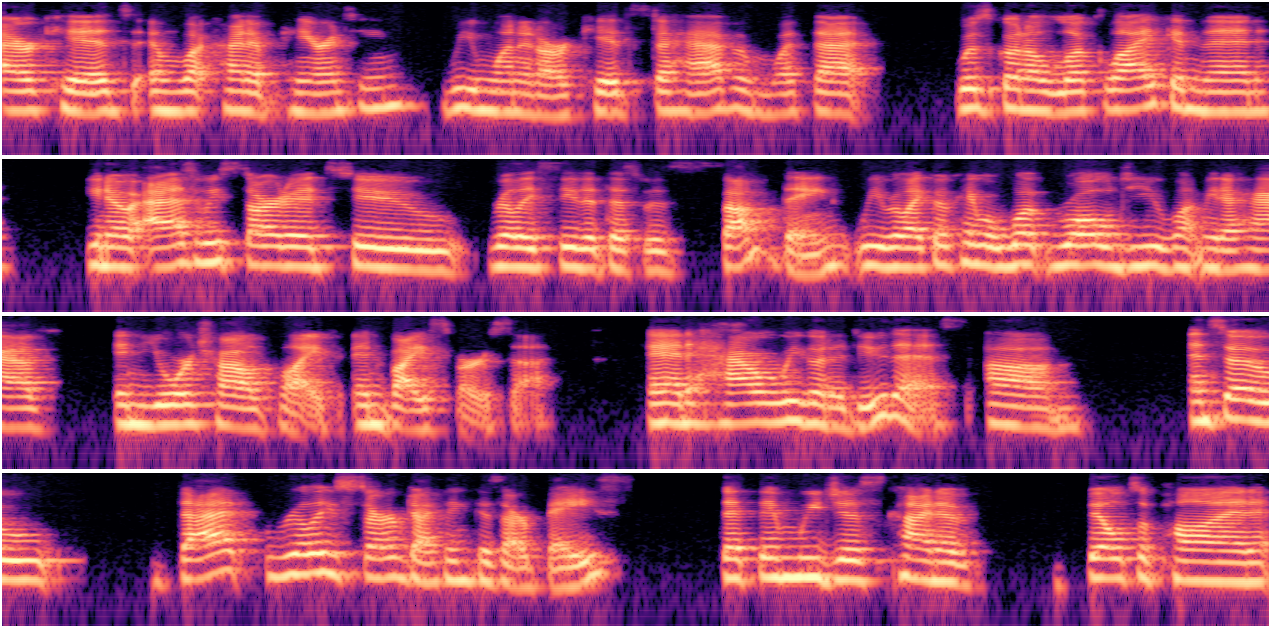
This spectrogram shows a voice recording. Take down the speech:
our kids and what kind of parenting we wanted our kids to have and what that was going to look like. And then you know, as we started to really see that this was something, we were like, okay, well, what role do you want me to have in your child's life and vice versa? And how are we going to do this? Um, and so that really served, I think, as our base that then we just kind of built upon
